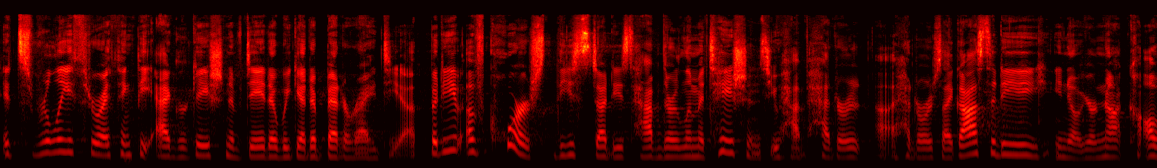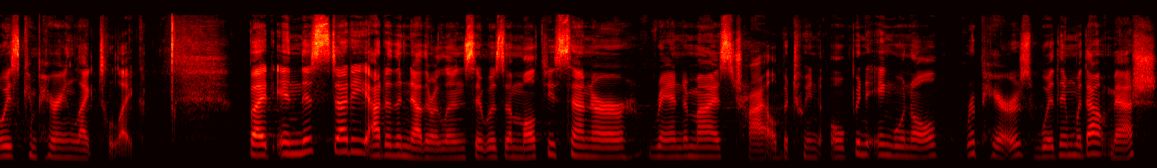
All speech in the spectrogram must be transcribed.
it's really through, I think, the aggregation of data we get a better idea. But of course, these studies have their limitations. You have heter uh, heterozygosity, you know, you're not always comparing like to like. But in this study out of the Netherlands, it was a multi-center randomized trial between open inguinal repairs with and without mesh.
